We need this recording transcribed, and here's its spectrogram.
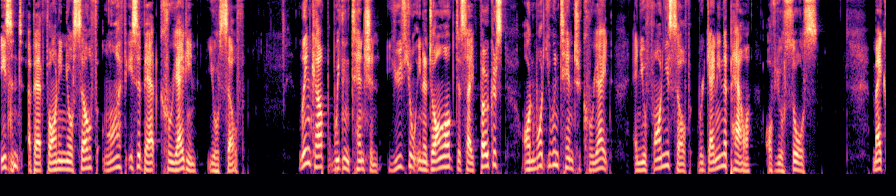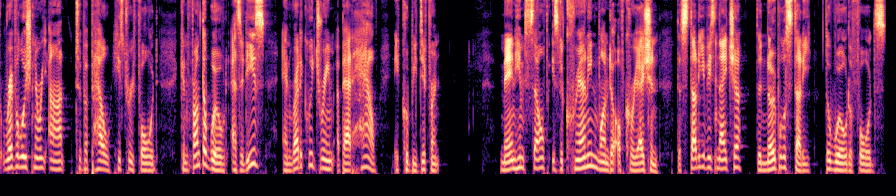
isn't about finding yourself, life is about creating yourself. Link up with intention. Use your inner dialogue to stay focused on what you intend to create, and you'll find yourself regaining the power of your source. Make revolutionary art to propel history forward. Confront the world as it is and radically dream about how it could be different. Man himself is the crowning wonder of creation, the study of his nature, the noblest study the world affords.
